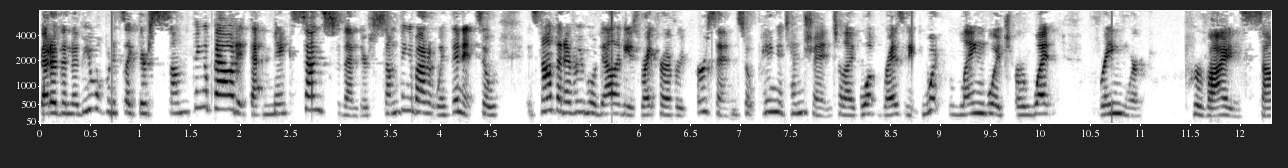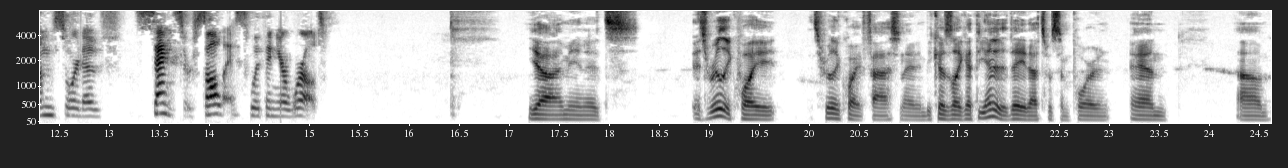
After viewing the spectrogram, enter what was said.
better than the people, but it's like there's something about it that makes sense to them. There's something about it within it. So it's not that every modality is right for every person. So paying attention to like what resonates, what language or what framework provides some sort of sense or solace within your world. Yeah, I mean it's it's really quite it's really quite fascinating because like at the end of the day that's what's important. And um,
